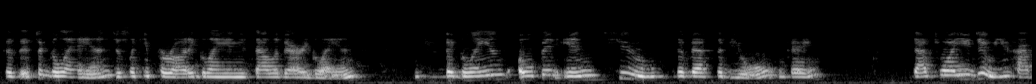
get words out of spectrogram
because it's a gland, just like your parotid gland, your salivary gland. The glands open into the vestibule, okay? That's why you do. You have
